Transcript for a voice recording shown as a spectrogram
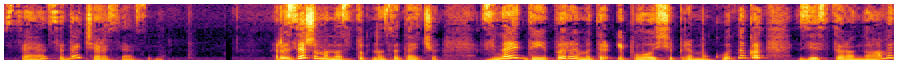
Все, задача розв'язана. Розв'яжемо наступну задачу. Знайди периметр і площі прямокутника зі сторонами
